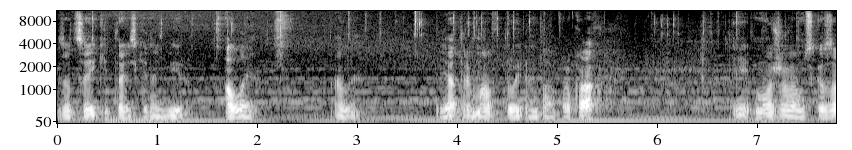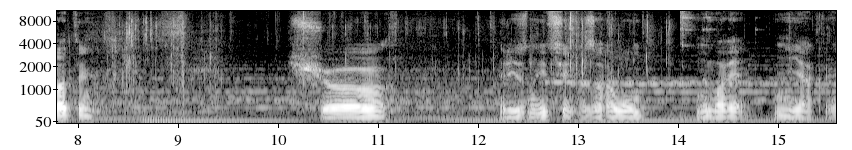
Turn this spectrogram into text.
за цей китайський набір. Але, але я тримав той MTAC в руках і можу вам сказати, що різниці загалом немає ніякої.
